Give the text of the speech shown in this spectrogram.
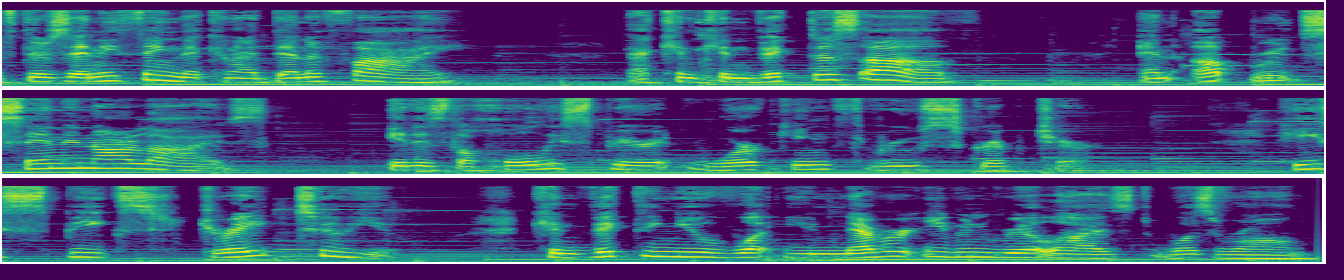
If there's anything that can identify, that can convict us of, and uproot sin in our lives, It is the Holy Spirit working through Scripture. He speaks straight to you, convicting you of what you never even realized was wrong.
